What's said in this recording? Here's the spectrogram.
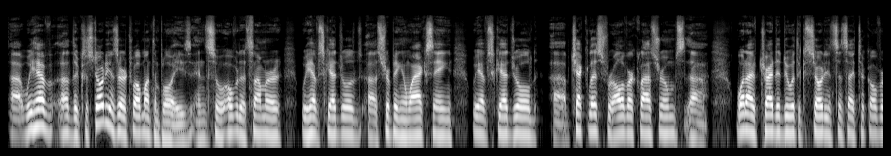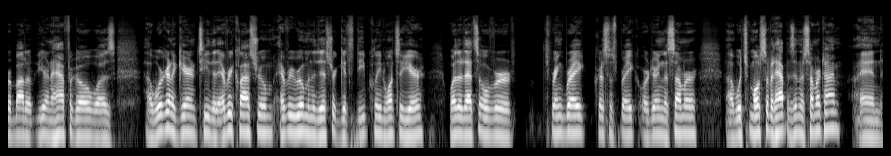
Uh, we have uh, the custodians are 12 month employees, and so over the summer we have scheduled uh, stripping and waxing. We have scheduled uh, checklists for all of our classrooms. Uh, what I've tried to do with the custodians since I took over about a year and a half ago was uh, we're going to guarantee that every classroom, every room in the district gets deep cleaned once a year, whether that's over spring break, Christmas break, or during the summer, uh, which most of it happens in the summertime. And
